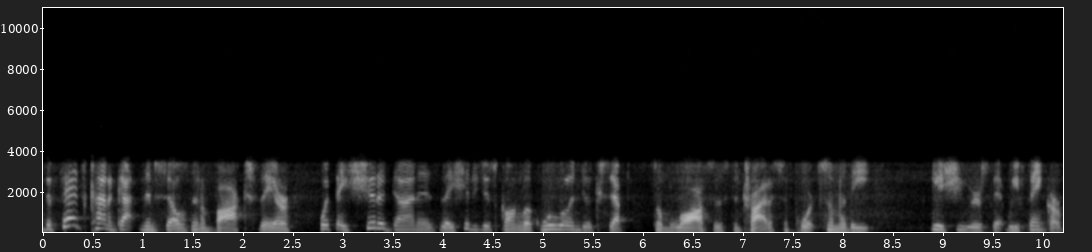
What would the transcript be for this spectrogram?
the Fed's kind of gotten themselves in a box there. What they should have done is they should have just gone, look, we're willing to accept some losses to try to support some of the issuers that we think are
